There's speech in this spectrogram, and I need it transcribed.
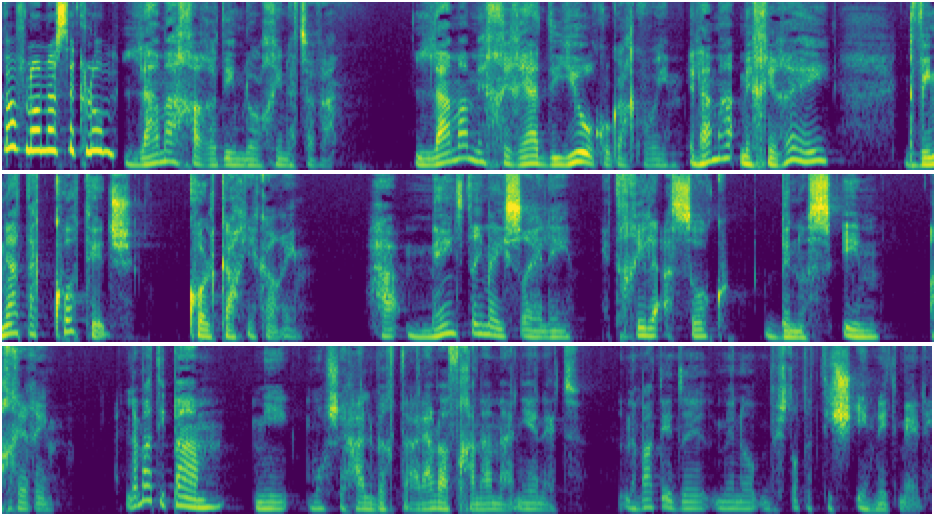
טוב, לא נעשה כלום. למה החרדים לא הולכים לצבא? למה מחירי הדיור כל כך גבוהים? למה מחירי גבינת הקוטג' כל כך יקרים? המיינסטרים הישראלי התחיל לעסוק בנושאים אחרים. למדתי פעם ממשה הלברט, היה לו הבחנה מעניינת. למדתי את זה ממנו בשנות ה-90 נדמה לי.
